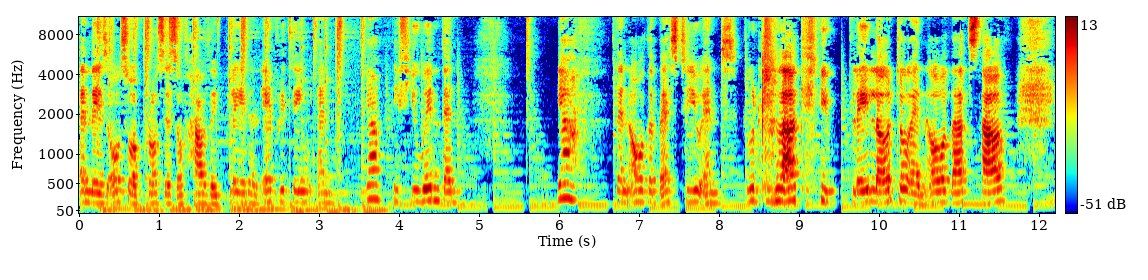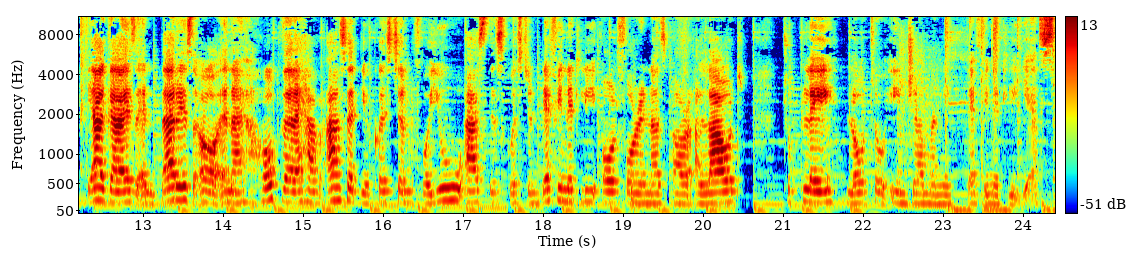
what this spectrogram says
And there's also a process of how they play it and everything. And yeah if you win then yeah then all the best to you and good luck if you play lotto and all that stuff. Yeah guys and that is all. And i hope that i have answered your question for you. Who asked this question. Definitely all foreigners are allowed to play lotto in germany. Definitely yes.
